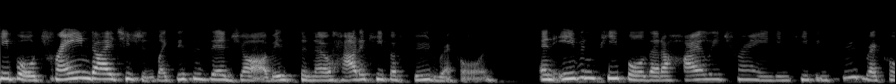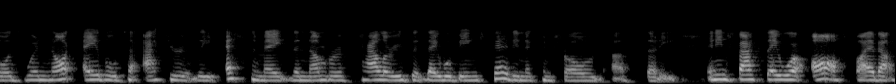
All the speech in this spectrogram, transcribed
people, trained dietitians, like this is their job, is to know how to keep a food record. And even people that are highly trained in keeping food records were not able to accurately estimate the number of calories that they were being fed in a controlled uh, study. And in fact, they were off by about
